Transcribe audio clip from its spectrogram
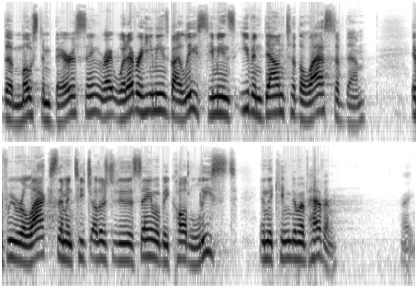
the most embarrassing, right? Whatever he means by least, he means even down to the last of them if we relax them and teach others to do the same, we'll be called least in the kingdom of heaven. Right?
